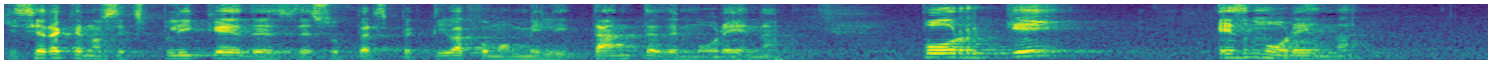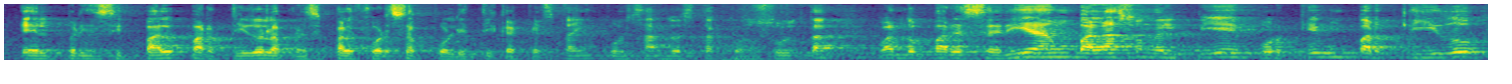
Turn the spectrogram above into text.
quisiera que nos explique desde su perspectiva como militante de Morena, ¿por qué es Morena el principal partido, la principal fuerza política que está impulsando esta consulta, cuando parecería un balazo en el pie? ¿Por qué un partido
